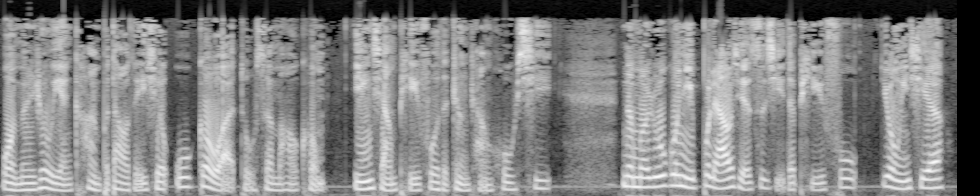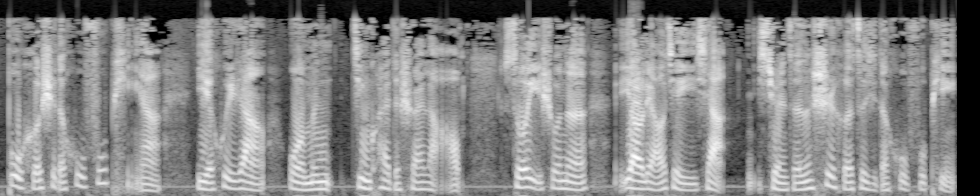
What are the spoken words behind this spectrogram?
我们肉眼看不到的一些污垢啊堵塞毛孔，影响皮肤的正常呼吸。那么如果你不了解自己的皮肤，用一些不合适的护肤品呀。也会让我们尽快的衰老，所以说呢，要了解一下，选择呢适合自己的护肤品，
